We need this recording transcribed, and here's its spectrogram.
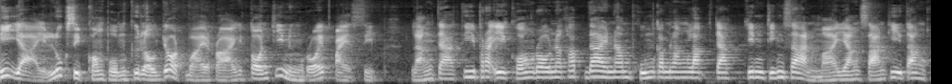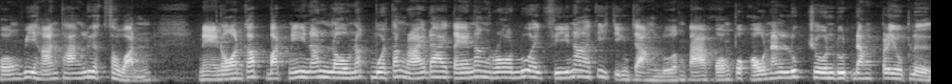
นิยายลูกศิษย์ของผมคือเรายอดวายร้ายตอนที่ 180 หลังจากที่พระเอกของเรานะครับได้นำขุมกำลังหลักจากจินทิงซานมายังสถานที่ตั้งของวิหารทางเลือกสวรรค์แน่นอนครับบัดนี้นั้นเรานักบวชทั้งหลายได้แต่นั่งรอด้วยสีหน้าที่จริงจังดวงตาของพวกเขานั้นลุกโชนดุดดังเปลวเพลิง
